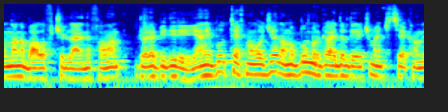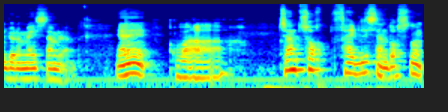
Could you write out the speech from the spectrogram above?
onlarla bağlı fikirlərini falan görə bilirik. Yəni bu texnologiya da amma boomer qaydır deyir ki, mən kiçik ekranda görünmək istəmirəm. Yəni Va. sən çox fərqlisən dostum.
